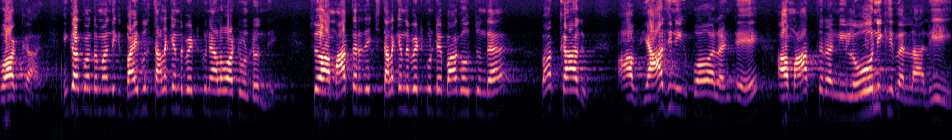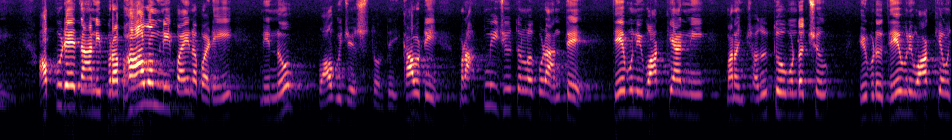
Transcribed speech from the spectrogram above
బాగా. కాదు. ఇంకా కొంతమందికి బైబిల్ తల కింద పెట్టుకునే అలవాటు ఉంటుంది. సో ఆ మాత్ర తెచ్చి తల కింద పెట్టుకుంటే బాగవుతుందా? బాగా కాదు. ఆ వ్యాధి నీకు పోవాలంటే ఆ మాత్ర నీలోనికి వెళ్ళాలి. అప్పుడే దాని ప్రభావం నీ పైన పడి నిన్ను బాగు చేస్తుంది. కాబట్టి మన ఆత్మీయ జీవితంలో కూడా అంతే. దేవుని వాక్యాన్ని మనం చదువుతూ ఉండొచ్చు. ఇప్పుడు దేవుని వాక్యం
